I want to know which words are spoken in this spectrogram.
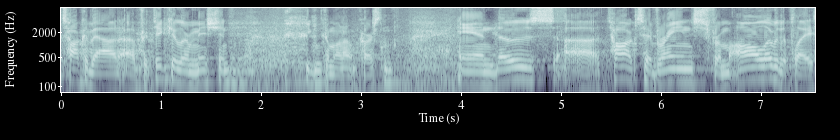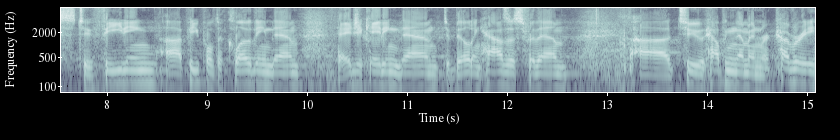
talk about a particular mission. You can come on up, Carson. And those uh, talks have ranged from all over the place to feeding uh, people, to clothing them, to educating them, to building houses for them, uh, to helping them in recovery.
